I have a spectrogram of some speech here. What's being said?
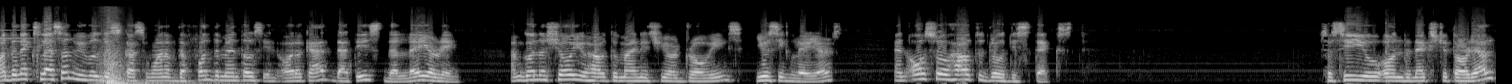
On the next lesson, we will discuss one of the fundamentals in AutoCAD, that is the layering. I'm going to show you how to manage your drawings using layers, and also how to draw this text. So see you on the next tutorial.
